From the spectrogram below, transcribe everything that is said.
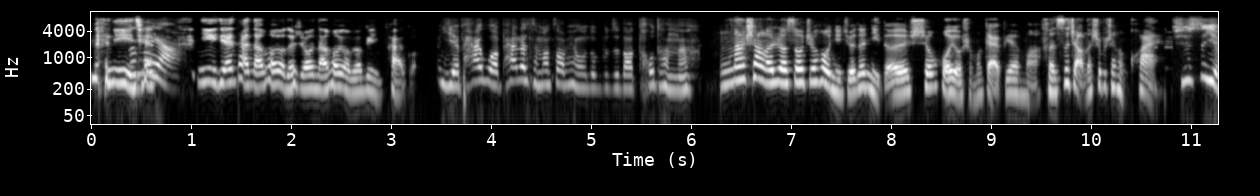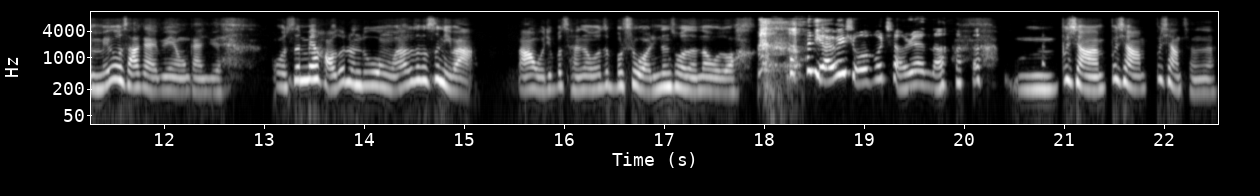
那你以前你以前谈男朋友的时候，男朋友有没有给你拍过？也拍过，拍了什么照片我都不知道，头疼呢。嗯那上了热搜之后，你觉得你的生活有什么改变吗？粉丝涨得是不是很快？其实也没有啥改变，我感觉，我身边好多人都问我，他说这个是你吧？然后我就不承认，我说这不是我，你认错人了。我说，你还为什么不承认呢？嗯，不想不想不想承认，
